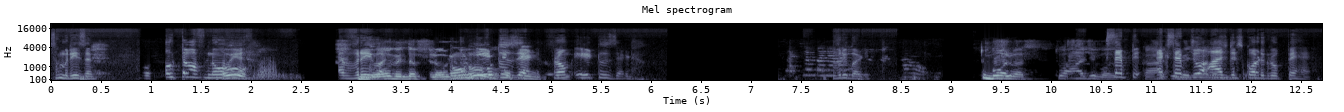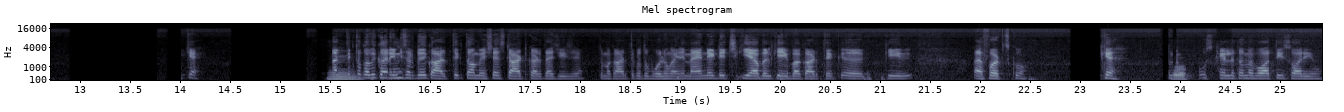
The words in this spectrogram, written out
some reason out of nowhere Oh, Go everyone with the flow. Don't bro. A go to Z. Second. from A to Z. Everybody. तू बोल बस. तू आज ही बोल. कार्तिक except जो आज डिस्कॉर्ड ग्रुप पे है। ठीक है? कार्तिक तो हम्म, कभी कर ही नहीं सकते कार्तिक तो हमेशा स्टार्ट करता है चीज़ें। तो मैं कार्तिक को तो बोलूँगा नहीं। मैंने टिच किया बल्कि एक बार कार्तिक की एफर्ट्स को। ठीक है? तो उसके लिए तो मैं बहुत ही सॉरी हूँ।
